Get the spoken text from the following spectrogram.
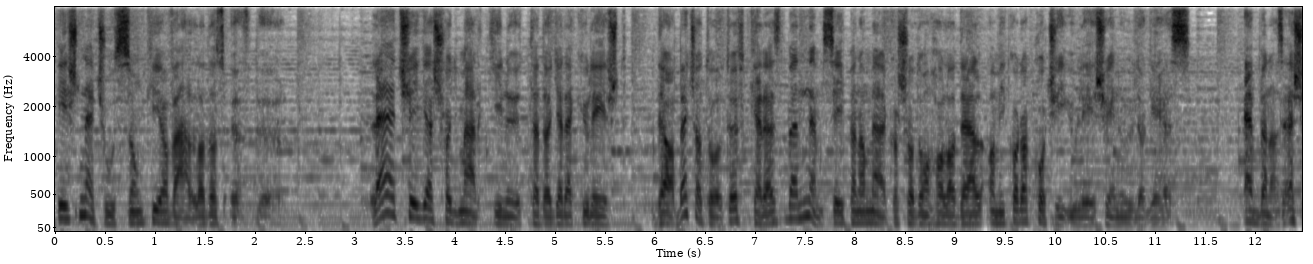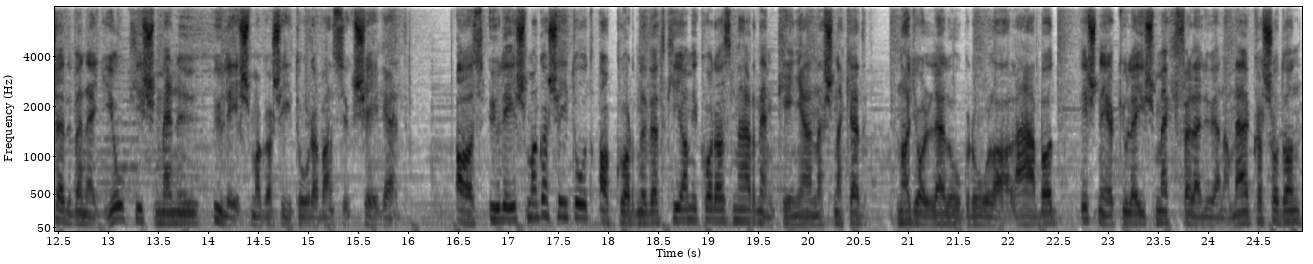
és ne csúszson ki a vállad az övből. Lehetséges, hogy már kinőtted a gyerekülést, de a becsatolt öv keresztben nem szépen a melkasodon halad el, amikor a kocsi ülésén üldögélsz. Ebben az esetben egy jó kis menő ülésmagasítóra van szükséged. Az ülésmagasítót akkor növöd ki, amikor az már nem kényelmes neked, nagyon lelóg róla a lábad, és nélküle is megfelelően a melkasodon,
